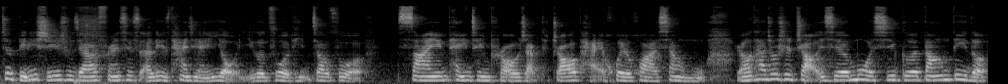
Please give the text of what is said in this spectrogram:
就比利时艺术家 Francis Alice 他以前有一个作品叫做 Sign Painting Project 招牌绘画项目，然后他就是找一些墨西哥当地的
